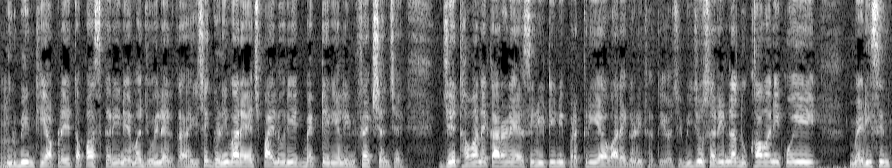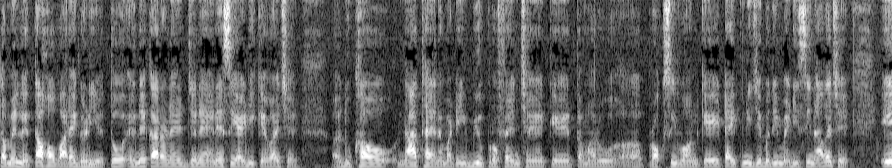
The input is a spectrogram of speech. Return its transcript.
દૂરબીનથી આપણે તપાસ કરીને એમાં જોઈ લેતા હોઈએ છીએ. ઘણીવાર એચ પાયલોરી એક બેક્ટેરિયલ ઇન્ફેક્શન છે જે થવાને કારણે એસિડિટીની પ્રક્રિયા વારે ઘડી થતી હોય છે. બીજું શરીરના દુખાવાની કોઈ મેડિસિન તમે લેતા હો વારે ઘડીએ તો એને કારણે જેને એનએસએઆઈડી કહેવાય છે દુખાવો ના થાય એના માટે ઇબ્યુપ્રોફેન છે કે તમારું પ્રોક્સિવોન કે એ ટાઈપની જે બધી મેડિસિન આવે છે એ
